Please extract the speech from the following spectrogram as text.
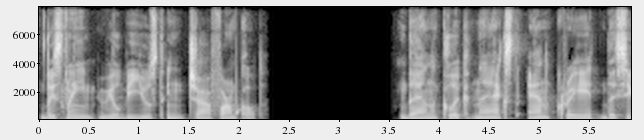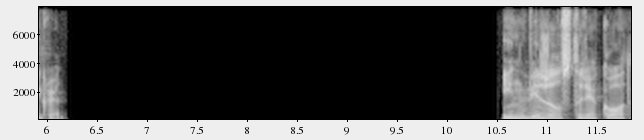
This name will be used in Terraform code. Then click Next and create the secret. In Visual Studio Code,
